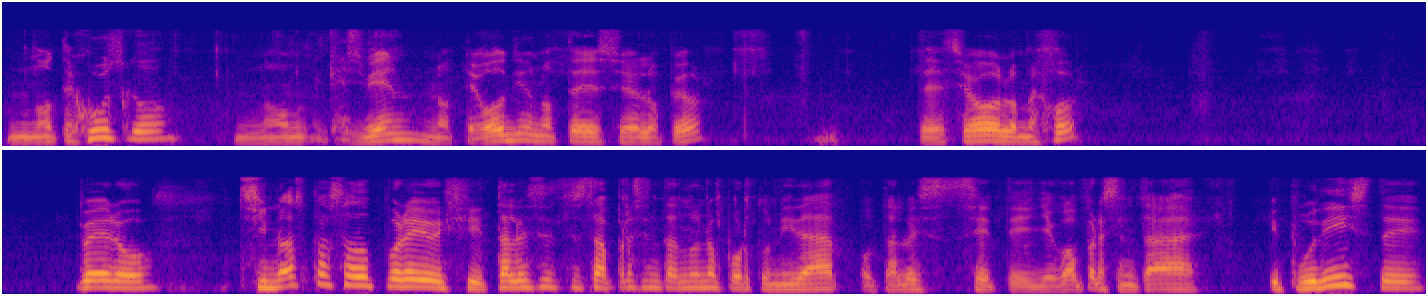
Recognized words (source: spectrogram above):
no te juzgo, no me caes bien, no te odio, no te deseo lo peor, te deseo lo mejor. Pero si no has pasado por ello y si tal vez se te está presentando una oportunidad o tal vez se te llegó a presentar y pudiste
